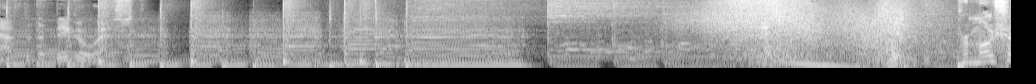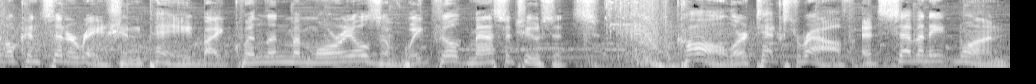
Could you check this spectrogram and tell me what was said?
after the big arrest. Promotional consideration paid by Quinlan Memorials of Wakefield, Massachusetts. Call or text Ralph at 781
